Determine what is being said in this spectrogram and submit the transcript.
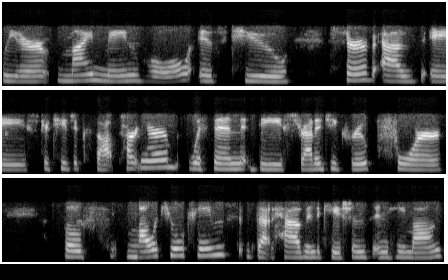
leader, my main role is to serve as a strategic thought partner within the strategy group for both molecule teams that have indications in HEMONC,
